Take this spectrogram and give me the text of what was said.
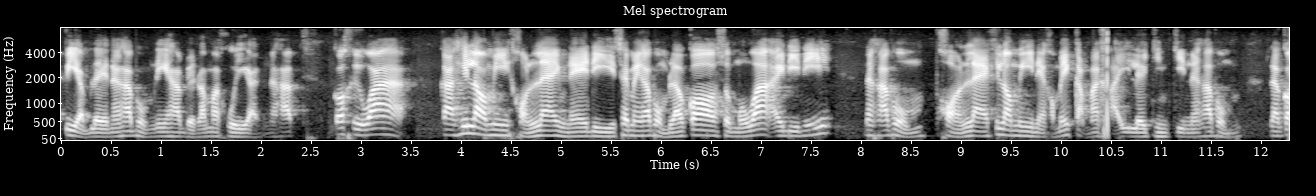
เปรียบเลยนะครับ ผมนี่ครับเดี๋ยวเรามาคุยกันนะครับ ก็คือว่า การที่เรามีของแรอยู่ในไอดีใช่ไหมครับผมแล้วก็สมมติว่าไอดีนี้นะครับผมของแรที่เรามีเนี่ยเขาไม่กลับมาขายอีกเลยจริง ๆ นะครับผมแล้วก็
